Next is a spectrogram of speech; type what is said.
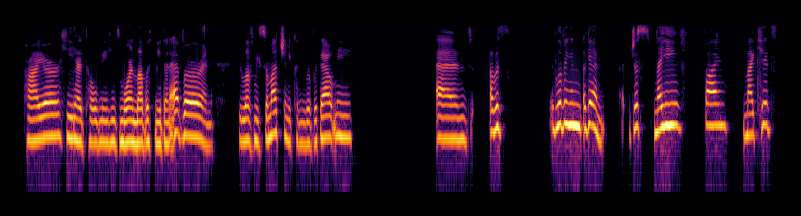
prior, he had told me he's more in love with me than ever and he loves me so much and he couldn't live without me. And I was living in, again, just naive, fine. My kids,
